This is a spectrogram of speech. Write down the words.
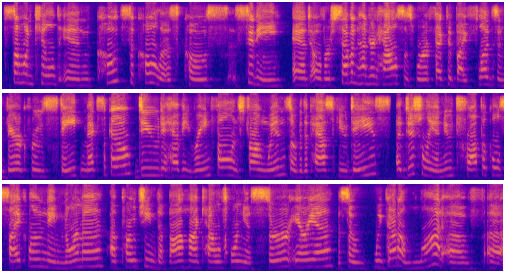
someone killed in Coatzacoalcos Coast City, and over 700 houses were affected by floods in Veracruz State, Mexico, due to heavy rainfall and strong winds over the past few days. Additionally, a new tropical cyclone named Norma approaching the Baja California Sur area. So we've got a lot of uh,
